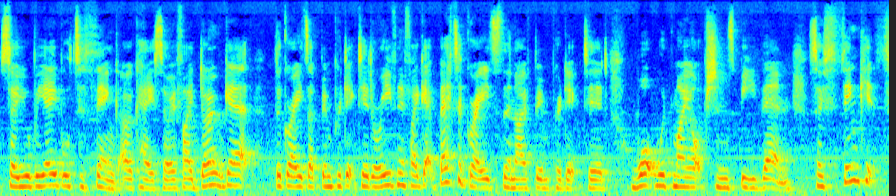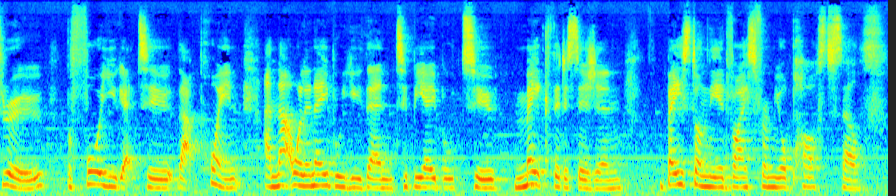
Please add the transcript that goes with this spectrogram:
So you'll be able to think, okay, so if I don't get the grades I've been predicted, or even if I get better grades than I've been predicted, what would my options be then? So think it through before you get to that point, and that will enable you then to be able to make the decision based on the advice from your past self.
